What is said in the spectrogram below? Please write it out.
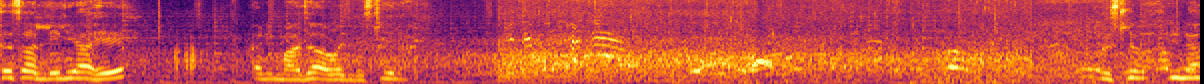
इथं चाललेली आहे आणि माझा आवाज बसलेला असलं भारी ना?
